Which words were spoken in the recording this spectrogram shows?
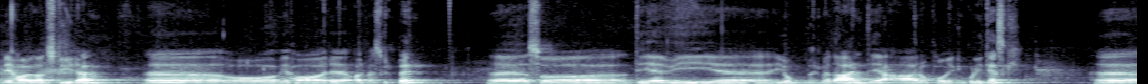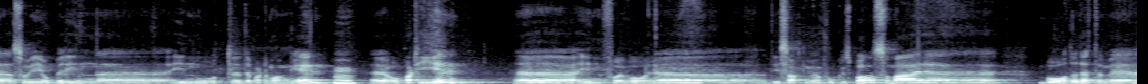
vi har jo da et styre, eh, og vi har eh, arbeidsgrupper. Eh, så det vi eh, jobber med der, det er å påvirke politisk. Eh, så vi jobber inn, eh, inn mot departementer Mm. eh, og partier eh, innenfor våre, de sakene vi har fokus på, som er eh, både dette med,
